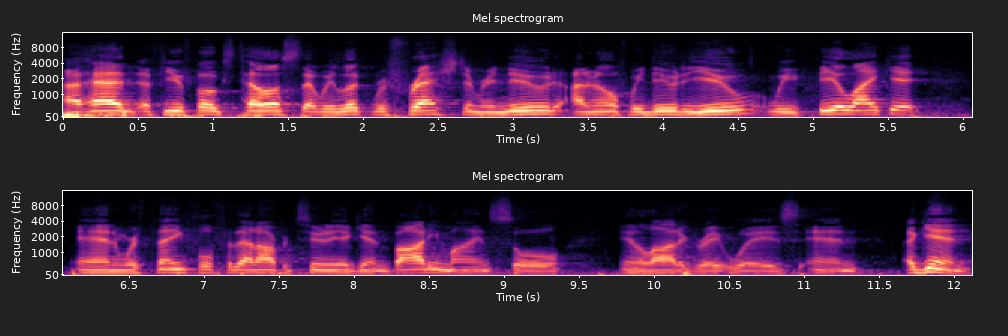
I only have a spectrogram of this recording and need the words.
I've had a few folks tell us that we look refreshed and renewed. I don't know if we do to you. We feel like it, and we're thankful for that opportunity. Again, body, mind, soul, in a lot of great ways. And again,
